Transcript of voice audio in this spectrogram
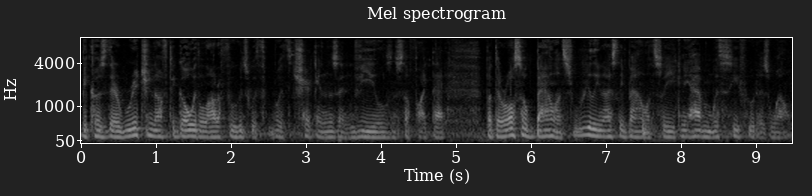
because they're rich enough to go with a lot of foods with with chickens and veals and stuff like that. But they're also balanced, really nicely balanced, so you can have them with seafood as well.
